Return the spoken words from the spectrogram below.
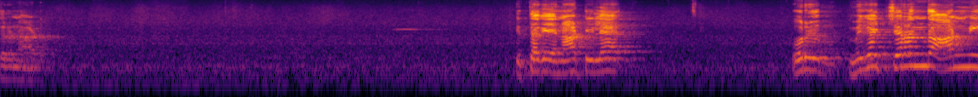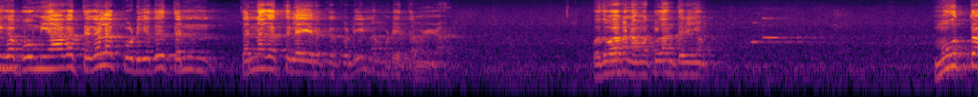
திருநாடு. இத்தகைய நாட்டில ஒரு மிகச்சிறந்த ஆன்மீக பூமியாக திகழக்கூடியது தென் தென்னகத்திலே இருக்கக்கூடிய நம்முடைய தமிழ்நாடு. பொதுவாக நமக்கெல்லாம் தெரியும். மூத்த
